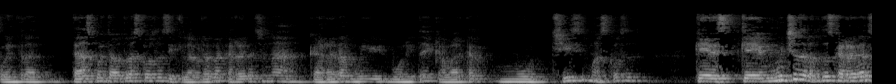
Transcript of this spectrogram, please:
cuenta, te das cuenta de otras cosas y que la verdad la carrera es una carrera muy bonita y que abarca muchísimas cosas. Que, es, que muchas de las otras carreras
